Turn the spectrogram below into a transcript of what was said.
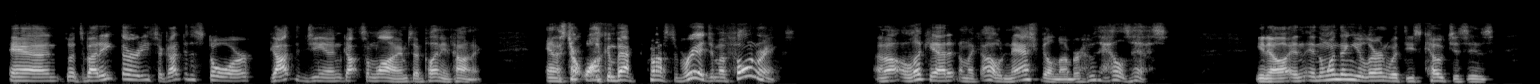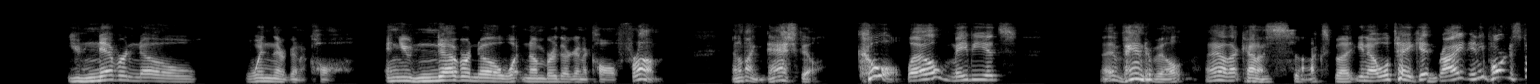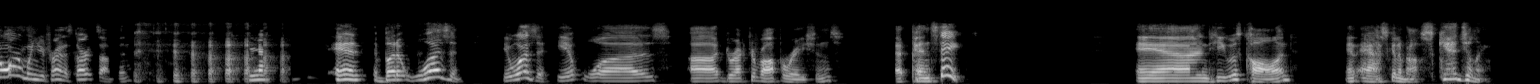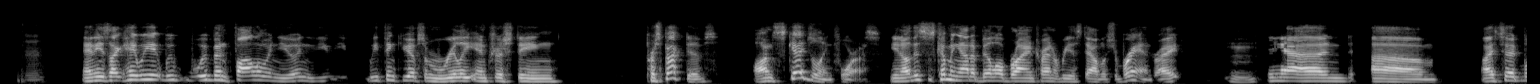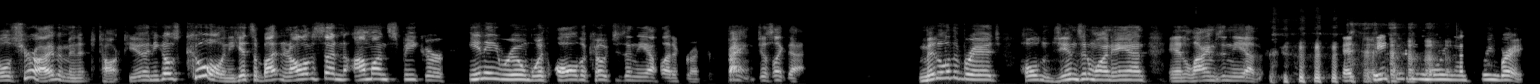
And so it's about 8:30. So I got to the store, got the gin, got some limes, had plenty of tonic. And I start walking back across the bridge and my phone rings. And I look at it and I'm like, oh, Nashville number. Who the hell is this? You know, and, and the one thing you learn with these coaches is you never know when they're going to call and you never know what number they're going to call from. And I'm like, Nashville, cool. Well, maybe it's uh, Vanderbilt. Well, that kind of mm-hmm. sucks, but you know, we'll take it, right? Any port in a storm when you're trying to start something. yeah. And but it wasn't. It wasn't. It was uh, director of operations at Penn State, and he was calling and asking about scheduling. Mm-hmm. And he's like, "Hey, we, we we've been following you, and you, you, we think you have some really interesting perspectives on scheduling for us. You know, this is coming out of Bill O'Brien trying to reestablish a brand, right? Mm. And um, I said, Well, sure, I have a minute to talk to you. And he goes, Cool. And he hits a button, and all of a sudden, I'm on speaker in a room with all the coaches and the athletic director. Bang, just like that. Middle of the bridge, holding gins in one hand and limes in the other. At 8 in the morning on spring break.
